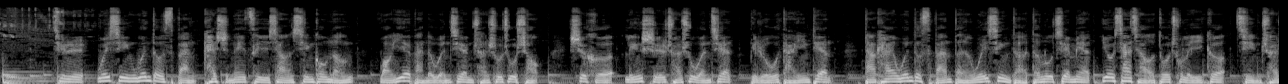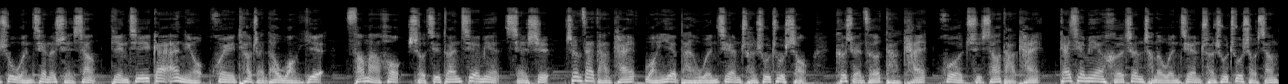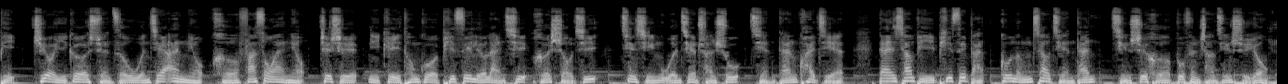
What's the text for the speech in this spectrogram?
近日，微信 Windows 版开始内测一项新功能——网页版的文件传输助手，适合临时传输文件，比如打印店。打开 Windows 版本微信的登录界面，右下角多出了一个“仅传输文件”的选项，点击该按钮会跳转到网页。扫码后，手机端界面显示正在打开网页版文件传输助手，可选择打开或取消打开。该界面和正常的文件传输助手相比，只有一个选择文件按钮和发送按钮。这时，你可以通过 PC 浏览器和手机进行文件传输，简单快捷。但相比 PC 版，功能较简单，仅适合部分场景使用。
